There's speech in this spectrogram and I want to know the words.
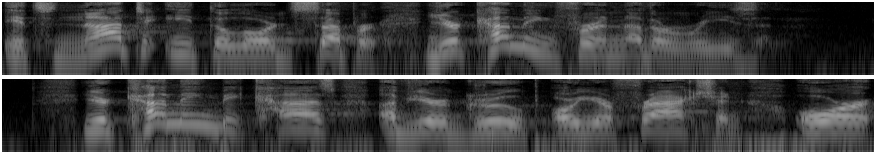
it's not to eat the Lord's Supper. You're coming for another reason. You're coming because of your group or your fraction, or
